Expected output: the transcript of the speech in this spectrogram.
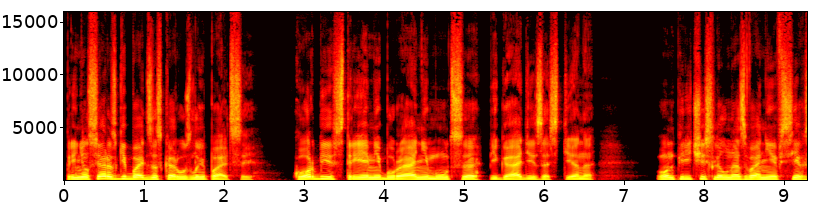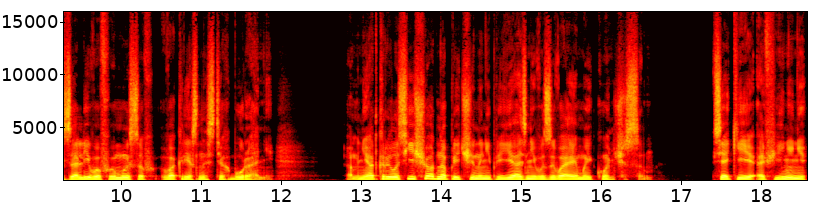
Принялся разгибать заскорузлые пальцы. Корби, Стреми, Бурани, Муца, Пигади, Застена. Он перечислил названия всех заливов и мысов в окрестностях Бурани. А мне открылась еще одна причина неприязни, вызываемой Кончисом. Всякие афиняне,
